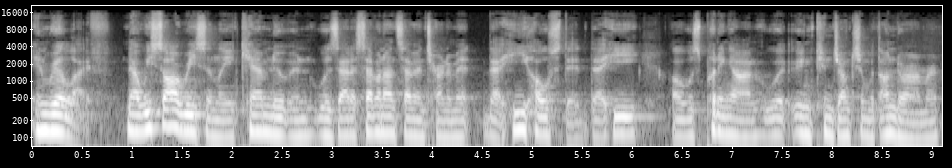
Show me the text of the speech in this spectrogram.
in real life. Now we saw recently Cam Newton was at a seven on seven tournament that he hosted, that he uh, was putting on in conjunction with Under Armour,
